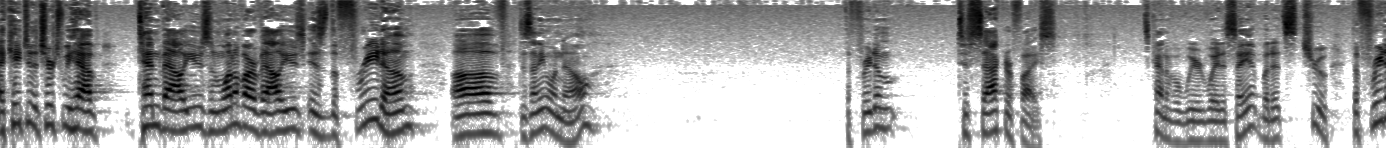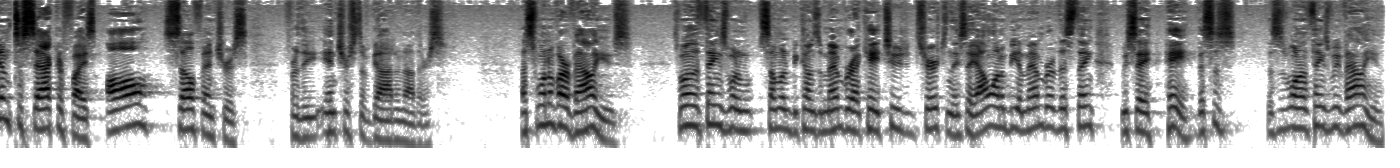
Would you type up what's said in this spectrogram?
At K2 the Church, we have 10 values, and one of our values is the freedom of, does anyone know? The freedom to sacrifice. It's kind of a weird way to say it, but it's true. The freedom to sacrifice all self interest for the interest of God and others. That's one of our values. It's one of the things when someone becomes a member at K2 Church and they say, I want to be a member of this thing, we say, hey, this is, this is one of the things we value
